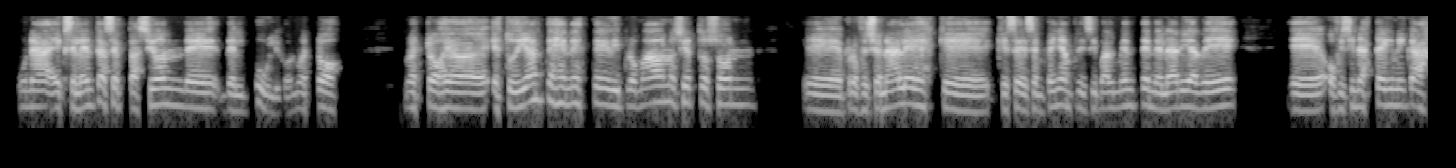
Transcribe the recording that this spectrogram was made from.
una excelente aceptación del público. Nuestros, nuestros eh, estudiantes en este diplomado, ¿no es cierto?, son eh, profesionales que, que, se desempeñan principalmente en el área de oficinas técnicas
